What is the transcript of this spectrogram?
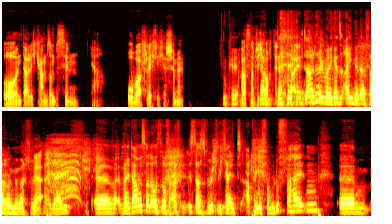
und dadurch kam so ein bisschen ja, oberflächlicher Schimmel. Okay. Was natürlich ja, auch den Preis. Damit habe ich meine ganz eigenen Erfahrungen gemacht, würde ja. ich mal sagen. äh, weil, da muss man auch drauf achten, ist das wirklich halt abhängig vom Luftverhalten? Ähm,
